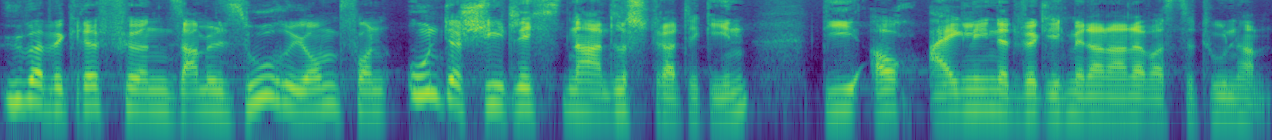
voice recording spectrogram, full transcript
Überbegriff für ein Sammelsurium von unterschiedlichsten Handelsstrategien, die auch eigentlich nicht wirklich miteinander was zu tun haben.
